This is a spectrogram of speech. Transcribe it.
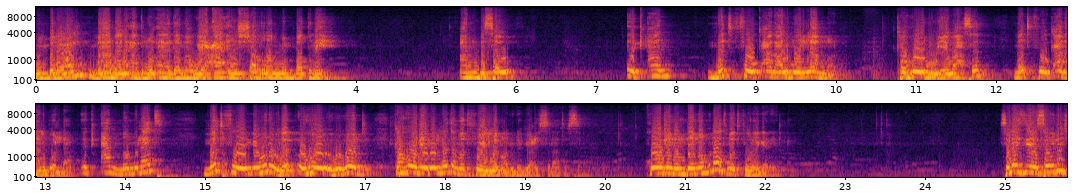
ምን ብለዋል? ማ መልአ ብኑ አደመ ዊዓአን ሸረን ምን በጥኒህ አንድ ሰው እቃን መጥፎ እቃን አልሞላም አሉ። ከሆዱ የባሰን መጥፎ እቃን አልሞላም። እቃን መሙላት መጥፎ የሚሆነው ሆድ ከሆድ የበለጠ መጥፎ የለም አሉ ነቢዩ ዓለይሂ ሰላቱ ወሰላም። ሆድን እንደ መሙላት መጥፎ ነገር የለም። ስለዚህ የሰው ልጅ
